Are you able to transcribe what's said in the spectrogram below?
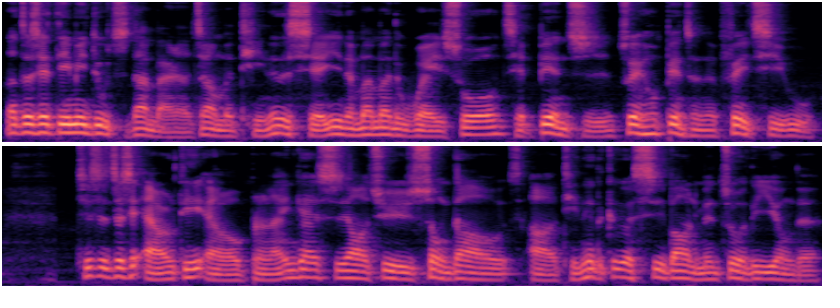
那这些低密度脂蛋白呢，在我们体内的血液呢，慢慢的萎缩且变质，最后变成了废弃物。其实这些 LDL 本来应该是要去送到啊体内的各个细胞里面做利用的，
